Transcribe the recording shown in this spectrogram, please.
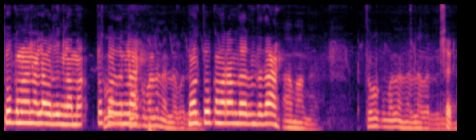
தூக்கமெல்லாம் நல்லா வருதுங்களாம்மா? தூக்கம் வருதுங்களா? தூக்கமெல்லாம் நல்லா வருது. முதல் தூக்கம் வராமல் தான் இருந்ததா? ஆமாங்க. தூக்கமெல்லாம் நல்லா வருது சரி.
